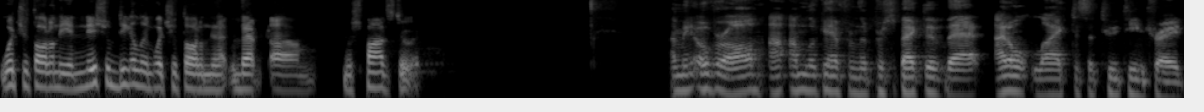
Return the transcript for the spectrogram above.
What's your thought on the initial deal, and what's your thought on that that um, response to it? I mean, overall, I'm looking at from the perspective that I don't like just a two-team trade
